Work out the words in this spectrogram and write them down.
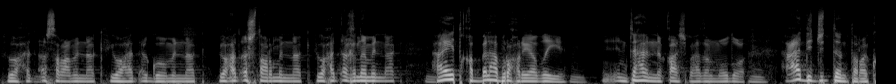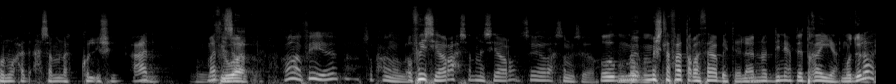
في واحد أسرع منك في واحد أقوى منك في واحد أشطر منك في واحد أغنى منك. هاي تقبلها بروح رياضية. انتهى النقاش بهذا الموضوع. عادي جدا ترى يكون واحد أحسن منك كل شيء عادي. ما في تزعل. آه في سبحان الله. وفي سيارة أحسن من سيارة؟ سيارة أحسن من سيارة. ومش لفترة ثابتة لأنه الدنيا بتتغير. موديلات.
